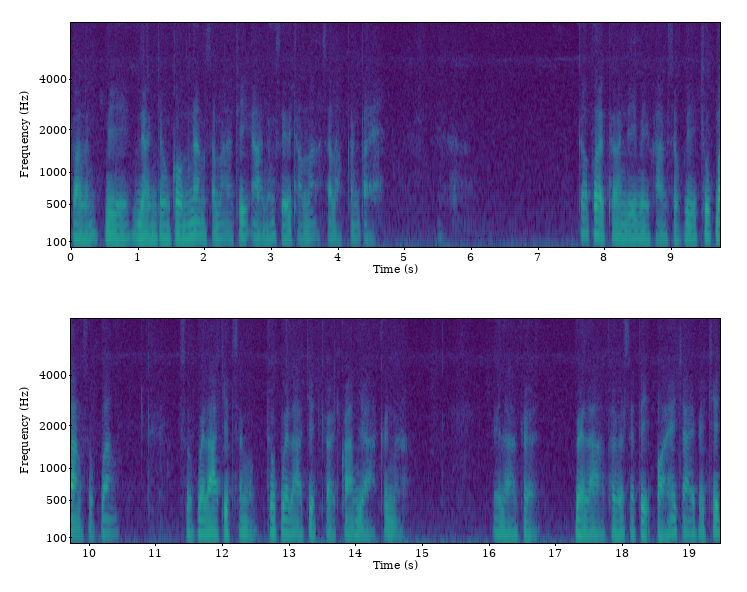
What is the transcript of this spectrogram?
ก็มีเดินจงกรมนั่งสมาธิอ่านหนังสือธรรมะสลับกันไป ก็เพลิดเพลินดีมีความสุขดีทุกบ้างสุขบ้าง สุขเวลาจิตสงบ ทุกเวลาจิตเกิดความอยากขึ้นมา เวลาเกิดเวลาเผลอสติปล่อยให้ใจไปคิด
